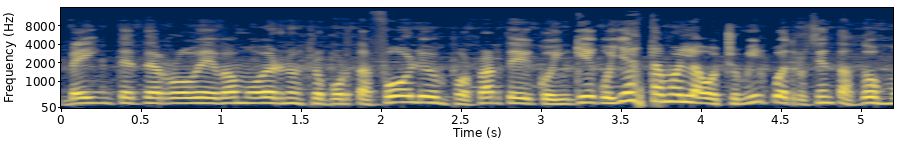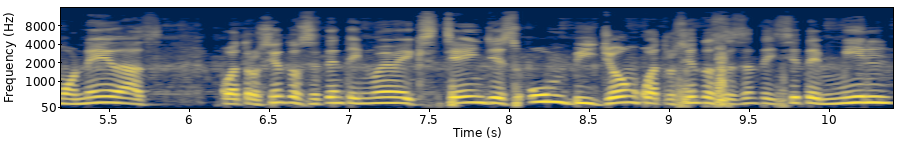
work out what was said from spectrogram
20 te robé. Vamos a ver nuestro portafolio por parte de CoinGecko. Ya estamos en las 8.402 monedas, 479 exchanges, 1.467.000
